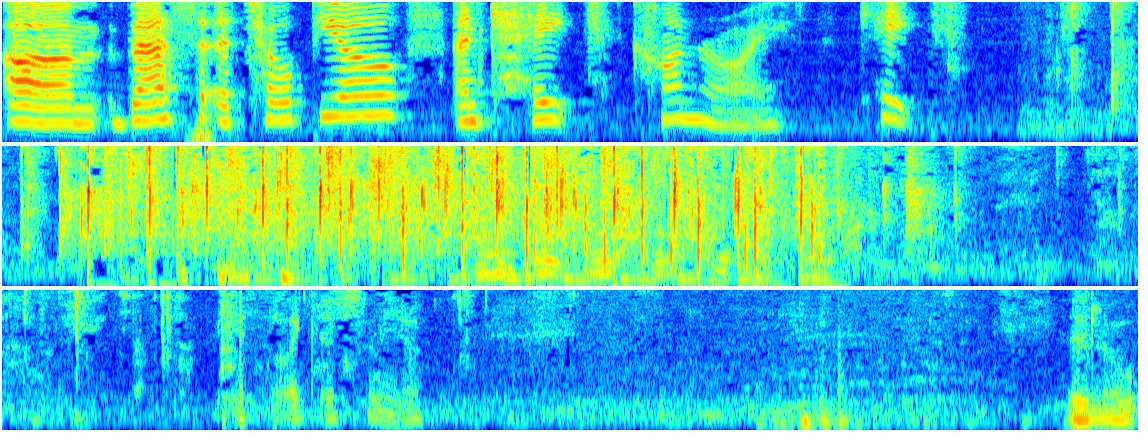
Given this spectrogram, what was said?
um, Beth Atopio, and Kate Conroy. Kate. like this in you. Hello.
